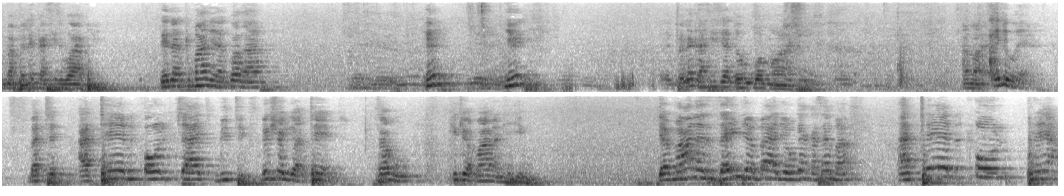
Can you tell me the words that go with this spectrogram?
Umepeleka sisi wapi? Tena kimaji nakuwa wapi? Eh? Nyeri peleka sisi hata huko ama wapi ama anywhere. But attend all church meetings. Make sure you attend. Sababu kitu ya maana ni hiyo. Ya maana zaidi ambaye aliongea akasema attend all prayer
